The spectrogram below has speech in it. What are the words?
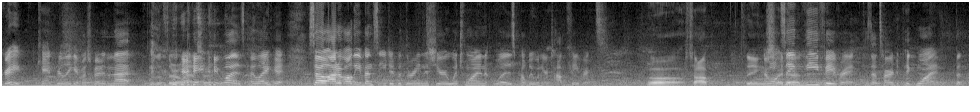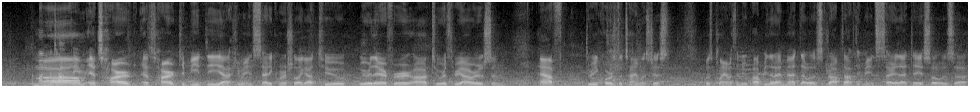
Great. Can't really get much better than that. It was a thorough answer. it was. I like it. So, out of all the events that you did with the Reign this year, which one was probably one of your top favorites? Oh, top things. I won't I say did. the favorite because that's hard to pick one, but among the top Um, favorites. it's hard. It's hard to beat the uh, Humane Society commercial. I got to. We were there for uh, two or three hours, and half, three quarters of the time was just was playing with a new puppy that I met that was dropped off the Humane Society that day. So it was. Uh,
